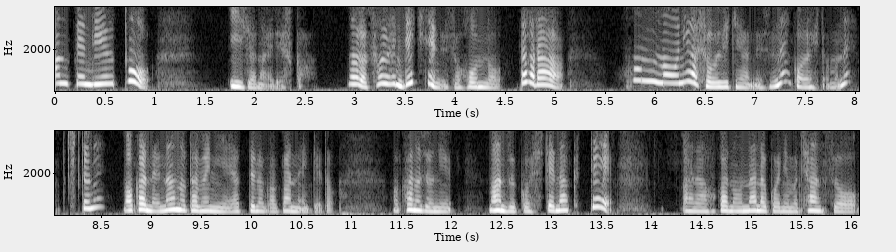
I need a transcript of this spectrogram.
観点で言うといいじゃないですか。だからそういう風にできてんですよ本能。だから本能には正直なんですよねこの人もね。きっとね分かんない。何のためにやってるのか分かんないけど、まあ、彼女に満足をしてなくてあの他の女の子にもチャンスを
